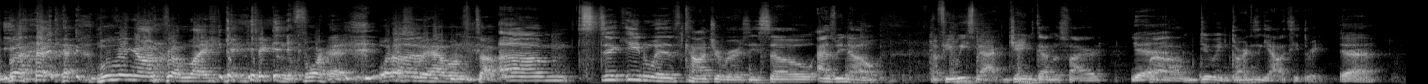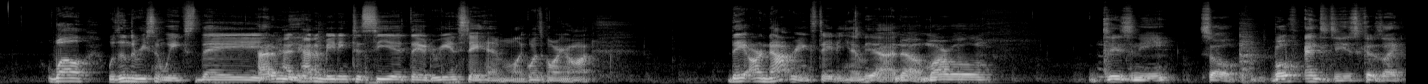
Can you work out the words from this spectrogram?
But moving on from like getting kicked in the forehead, what else do we have on the topic? Um, sticking with controversy. So, as we know, a few weeks back, James Gunn was fired Yeah. from doing Guardians of the Galaxy 3. yeah. Well, within the recent weeks, they Had had, a meeting. had a meeting to see if they would reinstate him. Like, what's going on? They are not reinstating him. Yeah, I know. Marvel, Disney, so both entities, because, like,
